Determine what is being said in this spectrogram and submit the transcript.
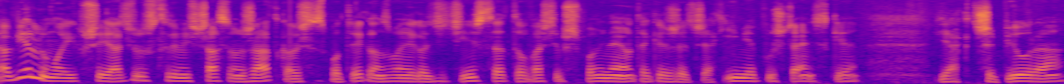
A wielu moich przyjaciół, z którymi czasem rzadko, ale się spotykam z mojego dzieciństwa, to właśnie przypominają takie rzeczy, jak imię puszczańskie, jak trzy pióra.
